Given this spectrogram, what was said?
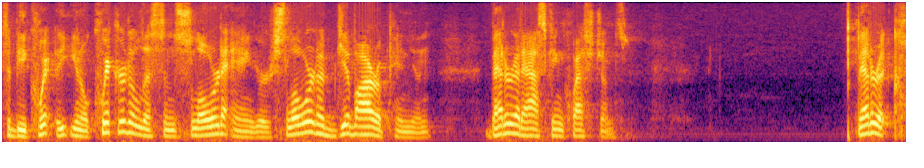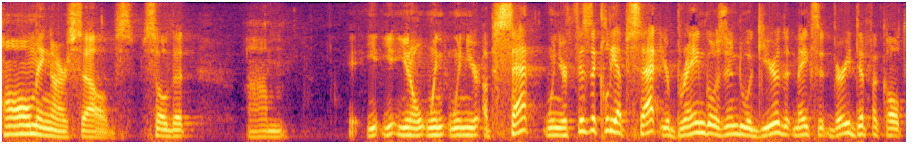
to be quick, you know, quicker to listen, slower to anger, slower to give our opinion, better at asking questions, better at calming ourselves so that um, you, you, know, when, when you're upset, when you're physically upset, your brain goes into a gear that makes it very difficult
